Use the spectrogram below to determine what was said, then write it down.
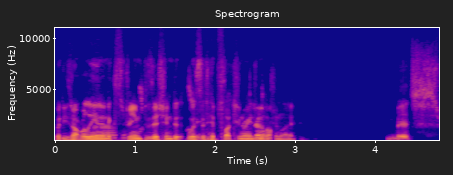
but he's not really in an Uh, extreme position. What's his hip flexion range of no. motion like? it's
